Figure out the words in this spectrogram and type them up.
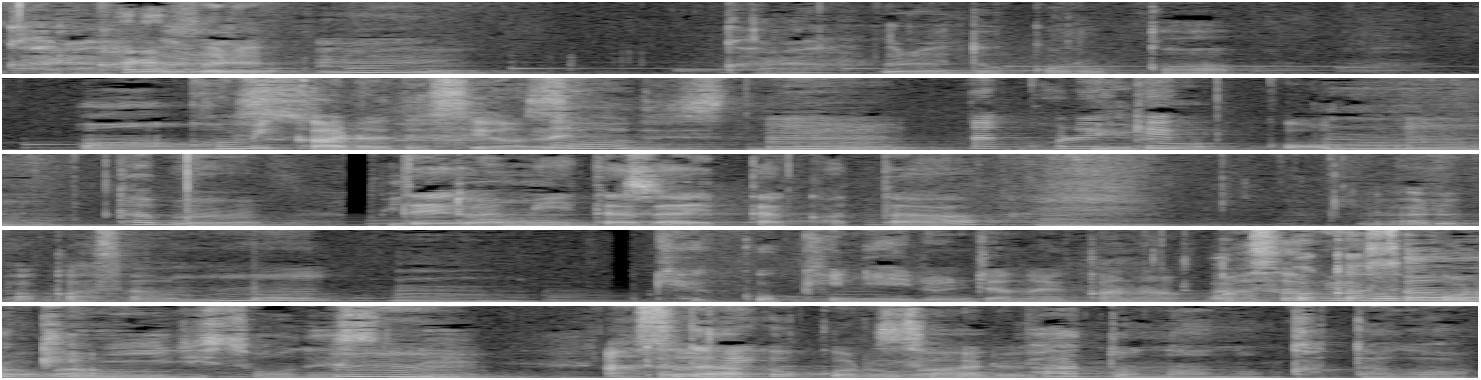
カラフル。うん。カラフルどころか。コミカルですよね。そうですね。うん、これ結構、色ううん。ん、多分お手紙いただいた方うん。アルパカさんもうん。結構気に入るんじゃないかな。アルパカさんは気が。に入りそうですね。うん、遊び心がある。パートナーの方が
